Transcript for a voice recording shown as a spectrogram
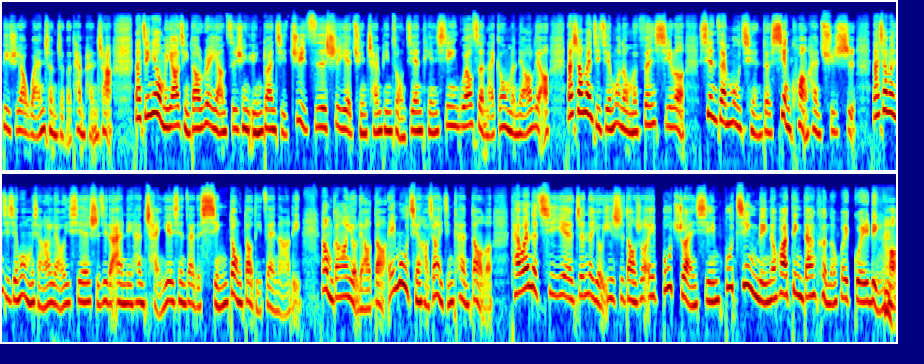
必须要完成整个碳盘查。那今天我们邀请到瑞阳资讯云端及巨资事业群产品总监田心 Wilson 来跟我们聊聊。那上半集节目呢，我们分析了现在目前的现况和趋势。那下半集节目，我们想要聊一些实际的案例和产业现在的行动到底在哪里？那我们刚刚有聊到，哎，目前好像已经看到了台湾的企业真的有意识到说，哎，不转型、不近零的话，订单可能会归零哈。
